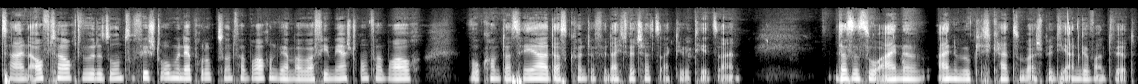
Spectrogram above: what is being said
Zahlen auftaucht, würde so und so viel Strom in der Produktion verbrauchen. Wir haben aber viel mehr Stromverbrauch wo kommt das her, das könnte vielleicht Wirtschaftsaktivität sein. Das ist so eine, eine Möglichkeit zum Beispiel, die angewandt wird.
